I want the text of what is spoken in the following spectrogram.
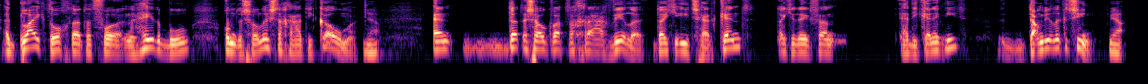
Het blijkt toch dat het voor een heleboel om de solisten gaat die komen. Ja. En dat is ook wat we graag willen. Dat je iets herkent. Dat je denkt van, ja, die ken ik niet. Dan wil ik het zien. Ja.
